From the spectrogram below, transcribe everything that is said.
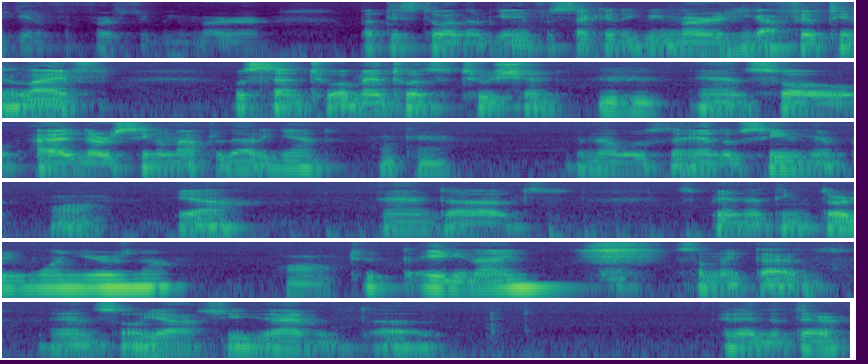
they get him for first degree murder, but they still ended up getting for second degree murder. He got 15 to life, was sent to a mental institution, mm-hmm. and so I had never seen him after that again. Okay. And that was the end of seeing him. Wow. Yeah, and uh, it's, it's been I think 31 years now. Wow. To 89, something like that. And so yeah, she I haven't. Uh, it ended there,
